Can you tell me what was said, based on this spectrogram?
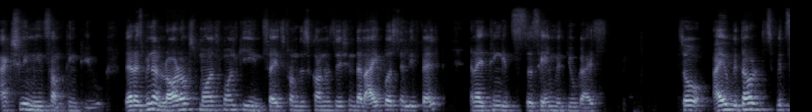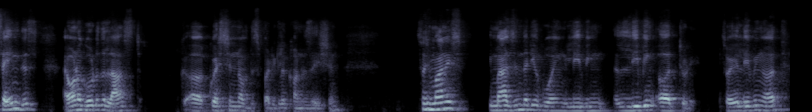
actually means something to you. There has been a lot of small, small key insights from this conversation that I personally felt. And I think it's the same with you guys. So I, without with saying this, I want to go to the last uh, question of this particular conversation. So Himanish, imagine that you're going, leaving, leaving Earth today. So you're leaving Earth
